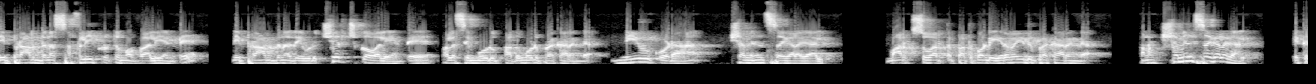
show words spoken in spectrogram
నీ ప్రార్థన సఫలీకృతం అవ్వాలి అంటే నీ ప్రార్థన దేవుడు చేర్చుకోవాలి అంటే వలసి మూడు పదమూడు ప్రకారంగా నీవు కూడా క్షమించగలగాలి. మార్క్స్ వార్త పదకొండు ఇరవై ఐదు ప్రకారంగా మనం క్షమించగలగాలి. ఇక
